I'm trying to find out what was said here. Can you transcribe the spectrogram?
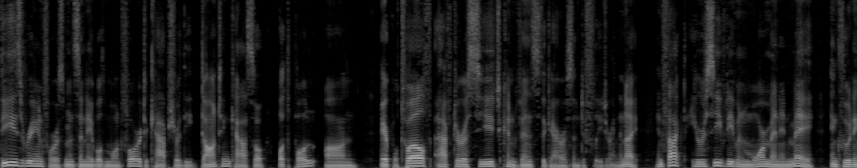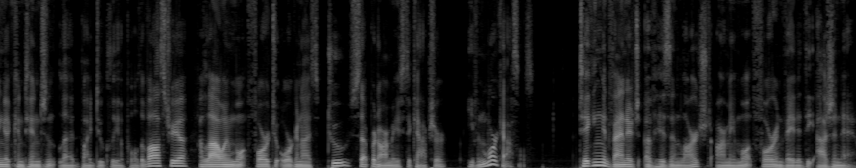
These reinforcements enabled Montfort to capture the daunting castle Hautpoul on April 12th after a siege convinced the garrison to flee during the night. In fact, he received even more men in May, including a contingent led by Duke Leopold of Austria, allowing Montfort to organize two separate armies to capture even more castles. Taking advantage of his enlarged army, Montfort invaded the Agenais,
